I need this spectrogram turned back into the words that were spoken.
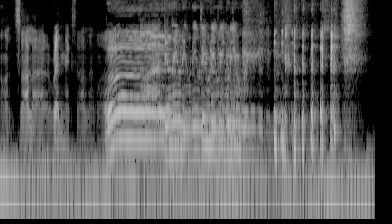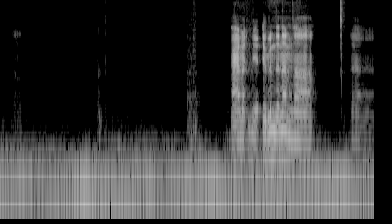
Ja, så alla rednecks och alla de Nej men men jag glömde nämna eh,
